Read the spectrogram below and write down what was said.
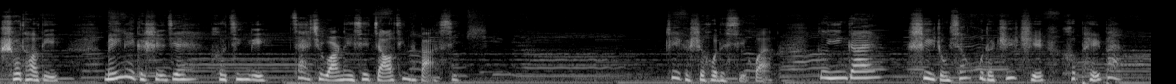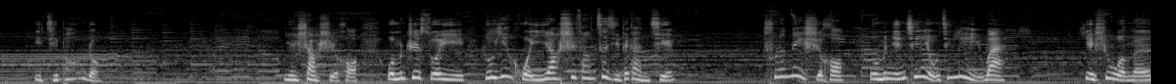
说到底，没那个时间和精力再去玩那些矫情的把戏。这个时候的喜欢，更应该是一种相互的支持和陪伴，以及包容。年少时候，我们之所以如焰火一样释放自己的感情，除了那时候我们年轻有精力以外，也是我们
